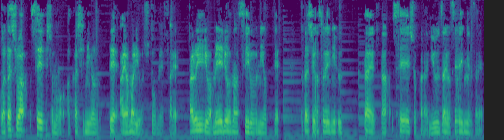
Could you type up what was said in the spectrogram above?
私は聖書の証によって誤りを証明され、あるいは明瞭な推論によって、私がそれに訴えた聖書から有罪を宣言され、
